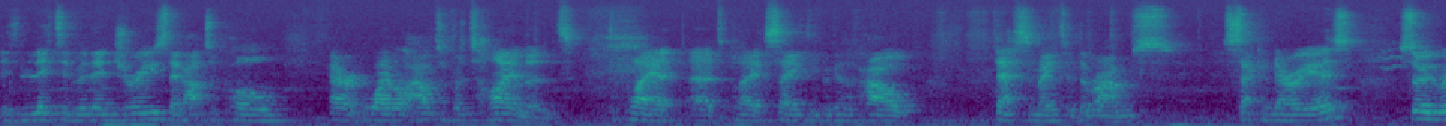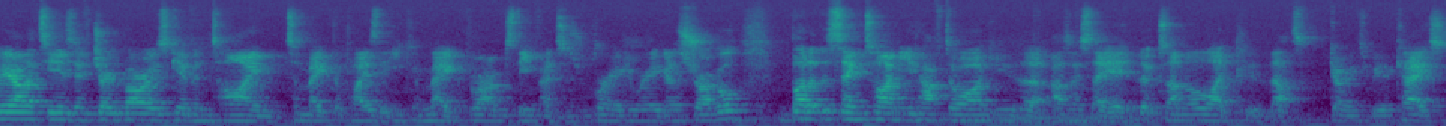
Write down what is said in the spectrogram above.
is, is littered with injuries. They've had to pull Eric Weddle out of retirement to play at uh, to play at safety because of how decimated the Rams secondary is. So the reality is, if Joe Burrow is given time to make the plays that he can make, the Rams defense is really, really going to struggle. But at the same time, you'd have to argue that, as I say, it looks unlikely that that's going to be the case.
